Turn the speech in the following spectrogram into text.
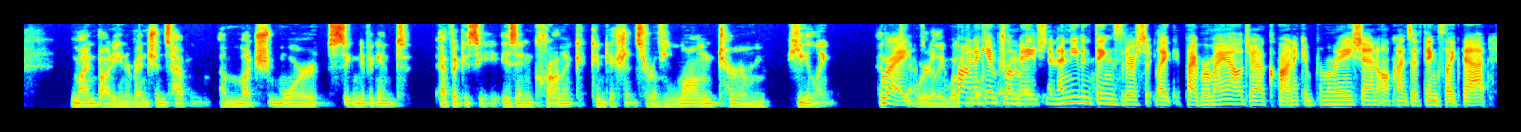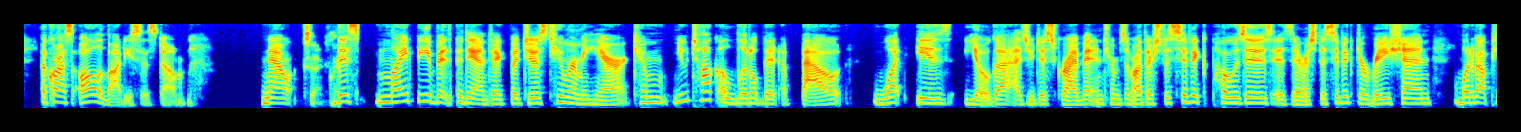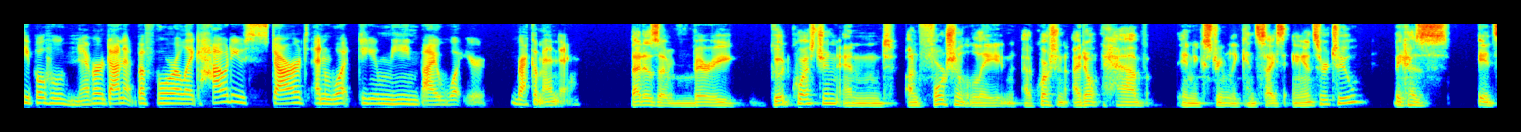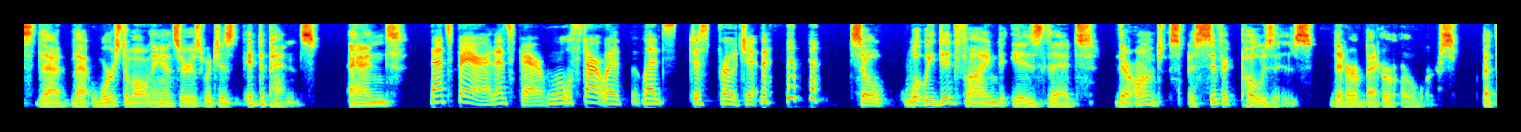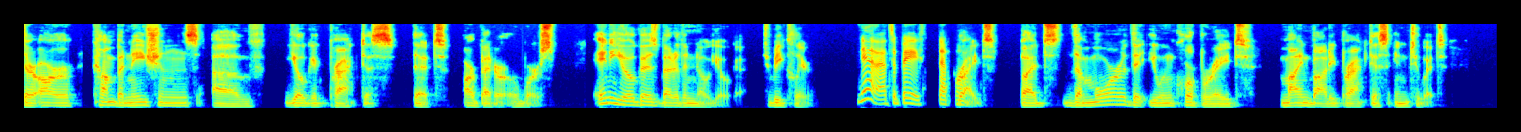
mind body interventions have a much more significant efficacy is in chronic conditions, sort of long term healing. right. Really chronic inflammation and even things that are like fibromyalgia, chronic inflammation, all kinds of things like that across all the body system. Now, exactly. this might be a bit pedantic, but just humor me here. Can you talk a little bit about what is yoga as you describe it in terms of are there specific poses? Is there a specific duration? What about people who've never done it before? Like, how do you start and what do you mean by what you're recommending? That is a very good question. And unfortunately, a question I don't have an extremely concise answer to because it's that that worst of all answers, which is it depends. And that's fair. That's fair. We'll start with let's just broach it. So, what we did find is that there aren't specific poses that are better or worse, but there are combinations of yogic practice that are better or worse. Any yoga is better than no yoga, to be clear. Yeah, that's a base. Definitely. Right. But the more that you incorporate mind body practice into it,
